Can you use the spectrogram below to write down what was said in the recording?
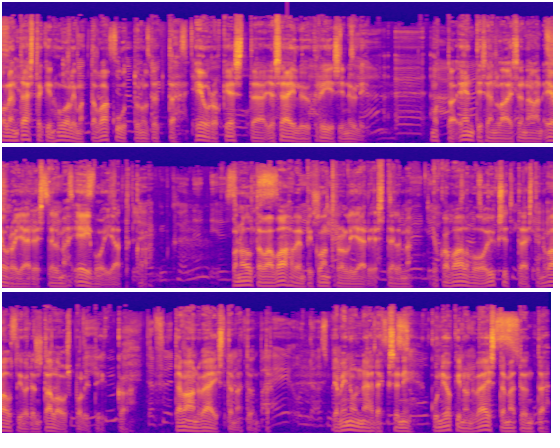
Olen tästäkin huolimatta vakuuttunut, että euro kestää ja säilyy kriisin yli. Mutta entisenlaisenaan eurojärjestelmä ei voi jatkaa. On oltava vahvempi kontrollijärjestelmä, joka valvoo yksittäisten valtioiden talouspolitiikkaa. Tämä on väistämätöntä. Ja minun nähdäkseni, kun jokin on väistämätöntä,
